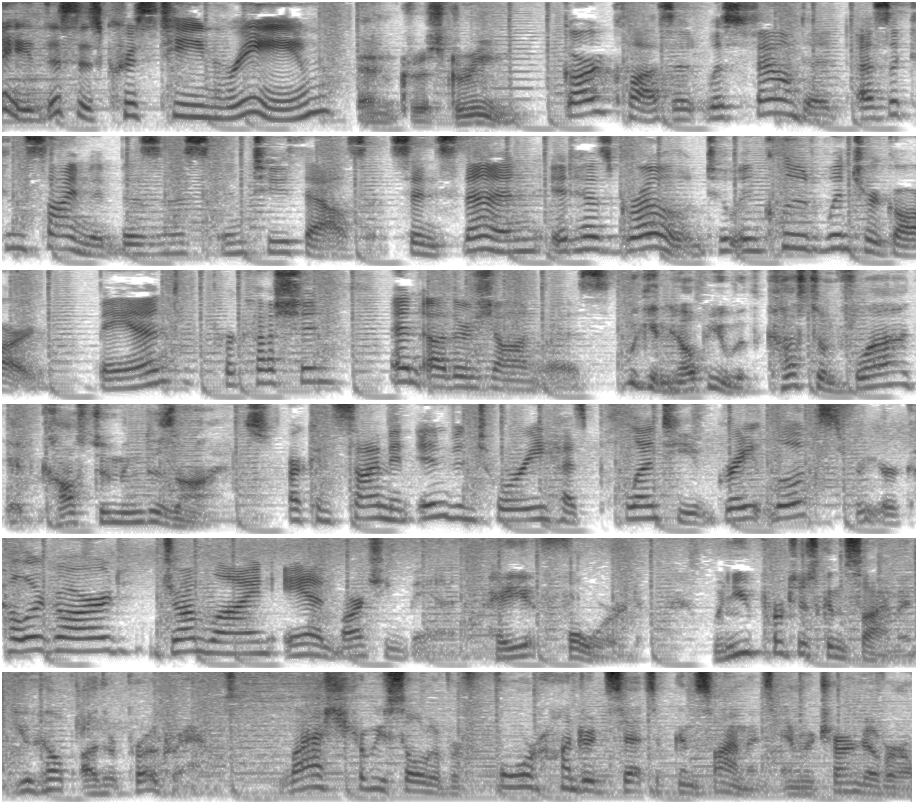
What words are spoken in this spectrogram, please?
Hey, this is Christine Ream. And Chris Green. Guard Closet was founded as a consignment business in 2000. Since then, it has grown to include winter guard, band, percussion, and other genres. We can help you with custom flag and costuming designs. Our consignment inventory has plenty of great looks for your color guard, drumline, and marching band. Pay it forward. When you purchase consignment, you help other programs. Last year, we sold over 400 sets of consignments and returned over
